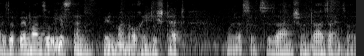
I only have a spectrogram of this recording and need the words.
Also wenn man so ist, dann will man auch in die Stadt, wo das sozusagen schon da sein soll.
